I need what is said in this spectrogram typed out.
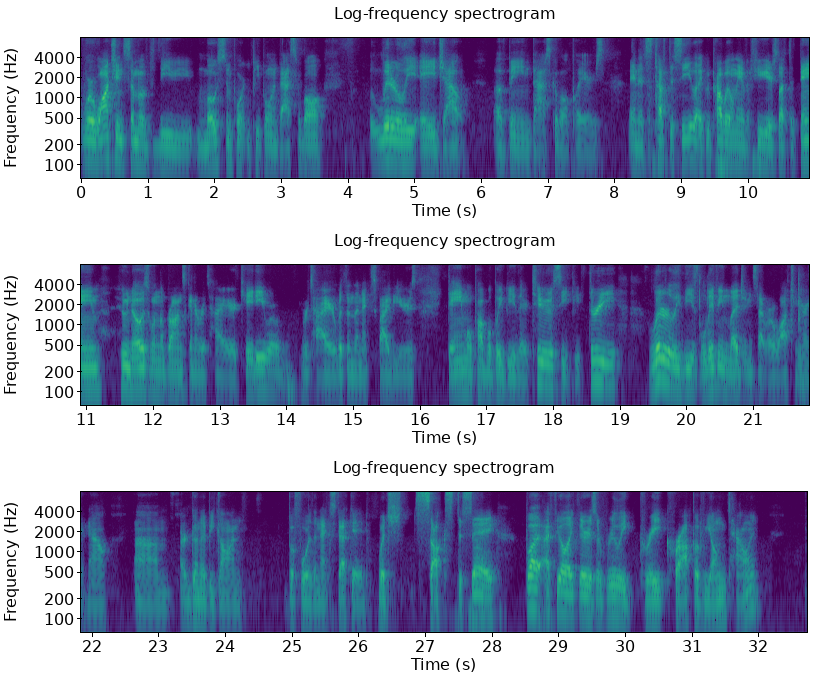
we're watching some of the most important people in basketball literally age out of being basketball players, and it's tough to see. Like we probably only have a few years left of Dame. Who knows when LeBron's going to retire? KD will retire within the next five years. Dame will probably be there too. CP3 literally these living legends that we're watching right now um, are going to be gone before the next decade, which sucks to say. But I feel like there is a really great crop of young talent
